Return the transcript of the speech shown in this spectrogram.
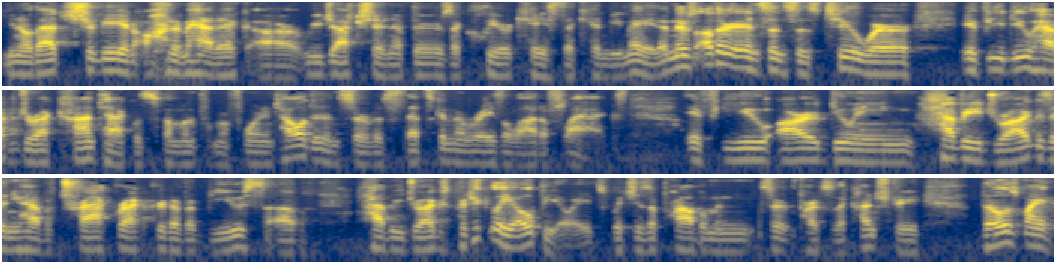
you know, that should be an automatic uh, rejection if there's a clear case that can be made. And there's other instances too where if you do have direct contact with someone from a foreign intelligence service, that's going to raise a lot of flags. If you are doing heavy drugs and you have a track record of abuse of heavy drugs, particularly opioids, which is a problem in certain parts of the country, those might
